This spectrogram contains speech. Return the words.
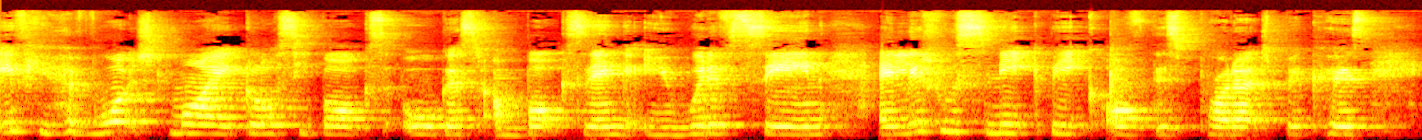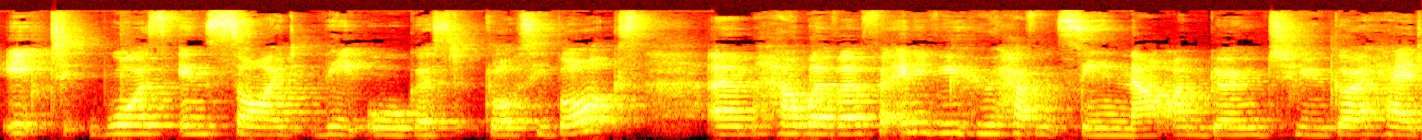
if you have watched my Glossybox August unboxing, you would have seen a little sneak peek of this product because it was inside the August Glossybox. Um, however, for any of you who haven't seen that, I'm going to go ahead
